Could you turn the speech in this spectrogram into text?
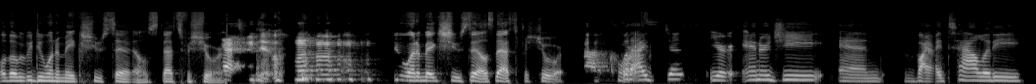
although we do want to make shoe sales, that's for sure. Yes, we do. We do want to make shoe sales, that's for sure. of course. But I just, your energy and vitality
